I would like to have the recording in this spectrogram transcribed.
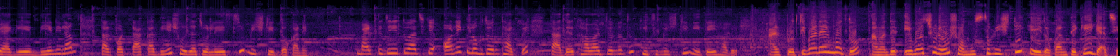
ব্যাগে দিয়ে নিলাম। তারপর টাকা দিয়ে সোজা চলে এসেছি মিষ্টির দোকানে। বাড়িতে যেহেতু আজকে অনেক লোকজন থাকবে, তাদের খাওয়ার জন্য তো কিছু মিষ্টি নিতেই হবে। আর প্রতিবারের মতো আমাদের এবছরেও সমস্ত মিষ্টি এই দোকান থেকেই গেছে।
